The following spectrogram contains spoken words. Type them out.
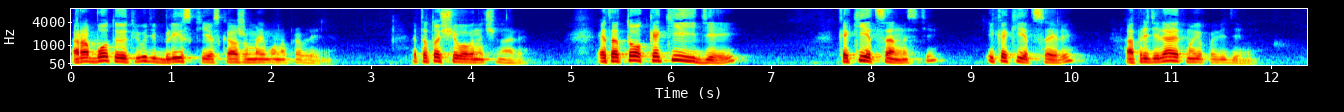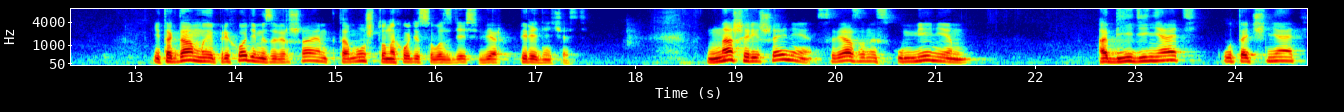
работают люди, близкие, скажем, моему направлению. Это то, с чего вы начинали. Это то, какие идеи, какие ценности и какие цели определяют мое поведение. И тогда мы приходим и завершаем к тому, что находится вот здесь, вверх, в передней части. Наши решения связаны с умением объединять, уточнять,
